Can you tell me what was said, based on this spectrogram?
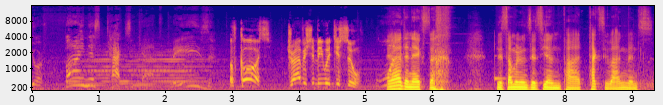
your finest taxi cabs, please. Of course. Driver should be with you soon. Ja, der nächste. Wir sammeln uns jetzt hier ein paar Taxiwagen, wenn es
